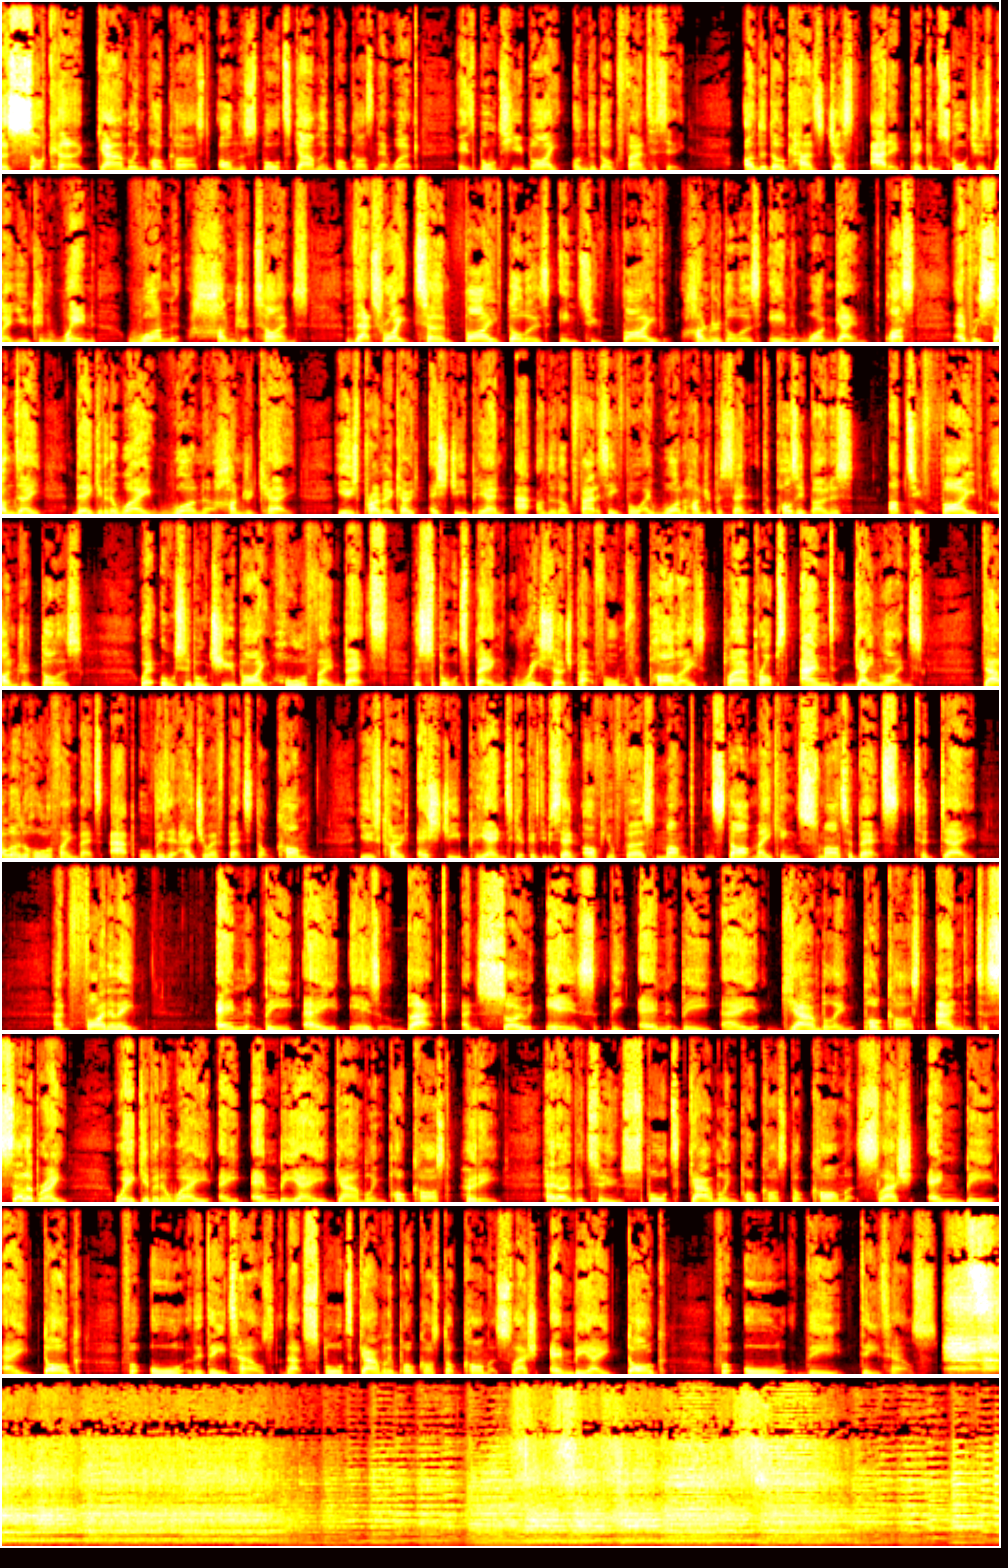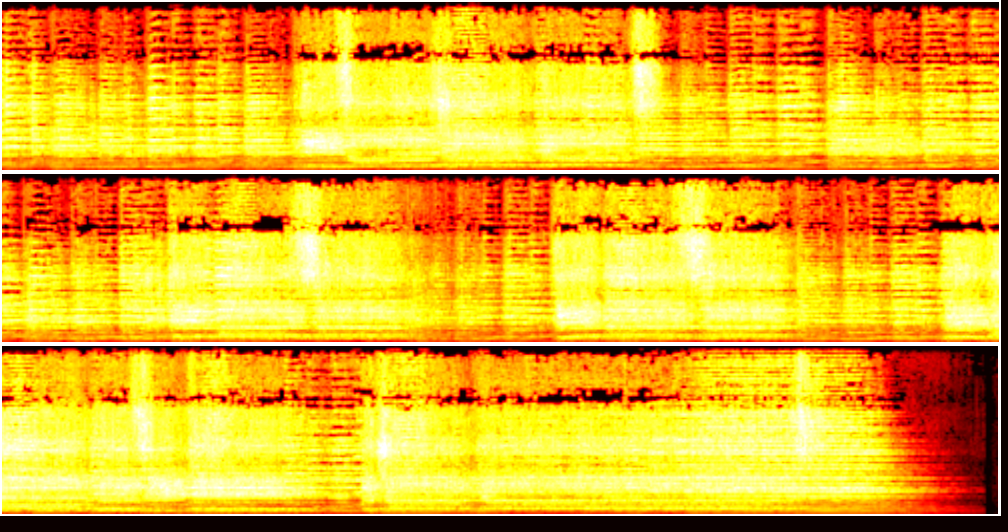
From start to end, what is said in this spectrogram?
The Soccer Gambling Podcast on the Sports Gambling Podcast Network is brought to you by Underdog Fantasy. Underdog has just added Pick'em Scorchers where you can win 100 times. That's right, turn $5 into $500 in one game. Plus, every Sunday, they're giving away 100k. Use promo code SGPN at Underdog Fantasy for a 100% deposit bonus up to $500. We're also brought to you by Hall of Fame Bets, the sports betting research platform for parlays, player props, and game lines. Download the Hall of Fame Bets app or visit hofbets.com. Use code SGPN to get 50% off your first month and start making smarter bets today. And finally, NBA is back, and so is the NBA Gambling Podcast. And to celebrate, we're giving away a NBA Gambling Podcast hoodie. Head over to sportsgamblingpodcast.com slash NBA dog for all the details. That's sportsgamblingpodcast.com slash NBA dog for all the details.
